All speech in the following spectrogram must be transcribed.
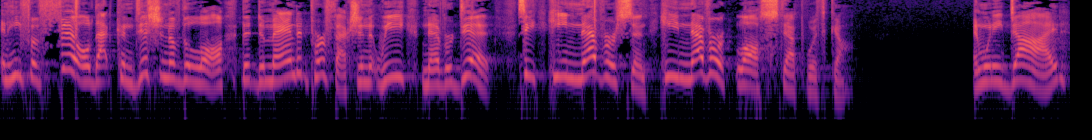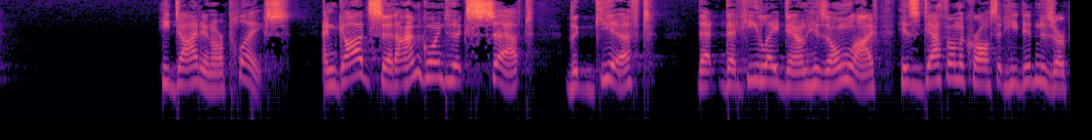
and he fulfilled that condition of the law that demanded perfection that we never did. See, he never sinned. He never lost step with God. And when he died, he died in our place. And God said, I'm going to accept the gift that, that he laid down his own life, his death on the cross that he didn't deserve.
